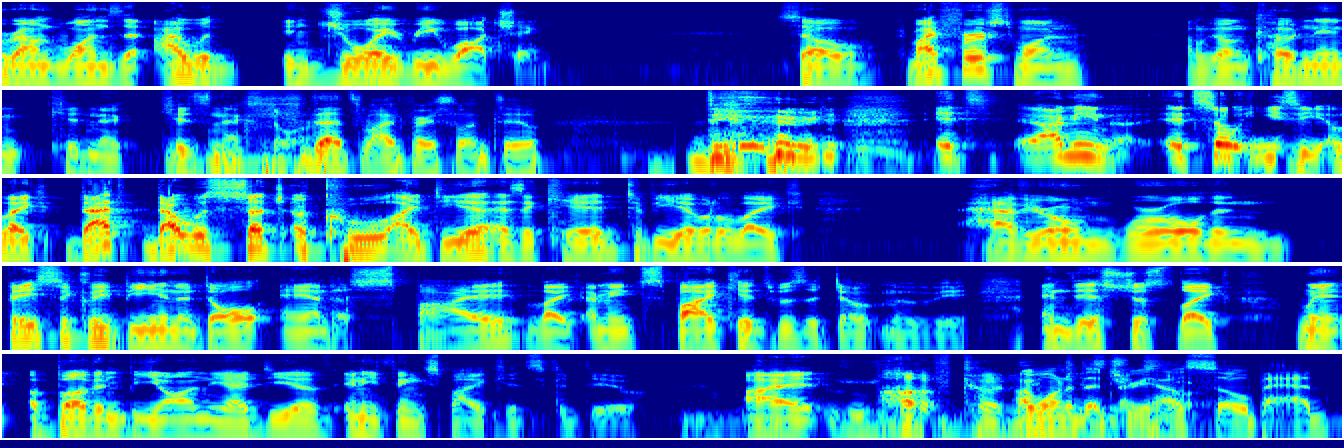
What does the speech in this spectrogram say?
around ones that I would enjoy rewatching. So for my first one, I'm going Codename Kid ne- Kids Next Door. That's my first one too. Dude, it's I mean, it's so easy. Like that that was such a cool idea as a kid to be able to like have your own world and basically be an adult and a spy. Like I mean, Spy Kids was a dope movie. And this just like went above and beyond the idea of anything Spy Kids could do. I love Code. I wanted that treehouse so bad.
